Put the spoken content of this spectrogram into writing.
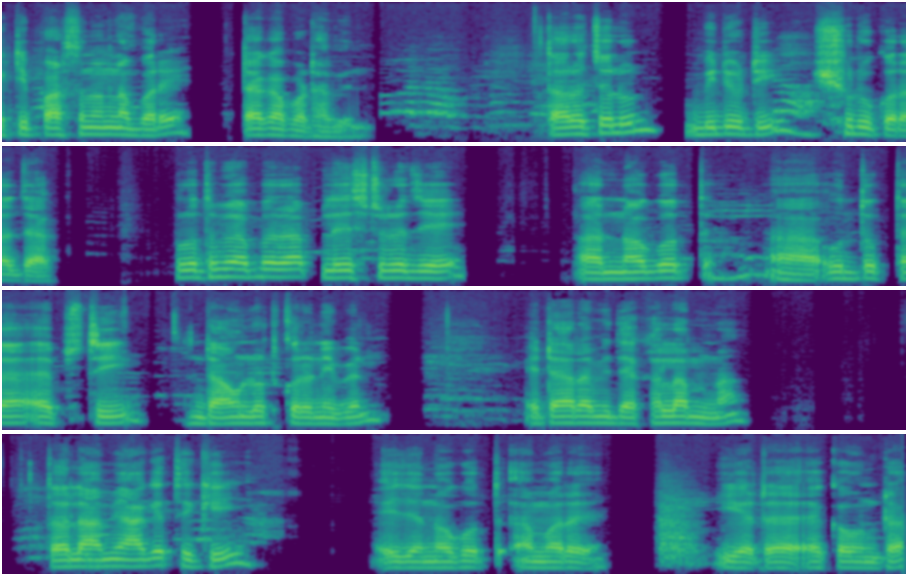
একটি পার্সোনাল নাম্বারে টাকা পাঠাবেন। তাহলে চলুন ভিডিওটি শুরু করা যাক। প্রথমে আপনারা প্লে স্টোরে যে নগদ উদ্যোক্তা অ্যাপসটি ডাউনলোড করে নেবেন। এটা আর আমি দেখালাম না। তাহলে আমি আগে থেকেই এই যে নগদ আমার ইয়েটা, অ্যাকাউন্টটা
